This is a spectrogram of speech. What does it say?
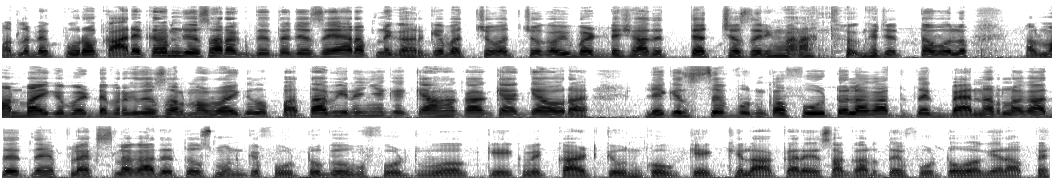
मतलब एक पूरा कार्यक्रम जैसा रख देते जैसे यार, अपने घर के बच्चों बच्चों का भी बर्थडे शायद इतने अच्छे से नहीं मनाते होंगे जितना बोलो सलमान भाई के बर्थडे पर सलमान भाई को तो पता भी नहीं है कि क्या क्या क्या हो रहा है। लेकिन सिर्फ़ उनका फ़ोटो लगा देते हैं बैनर लगा देते हैं फ्लैक्स लगा देते हैं, उसमें उनके फ़ोटो के, फ़ोटो केक वेक काट के उनको केक खिलाकर ऐसा करते हैं फ़ोटो वगैरह पे।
